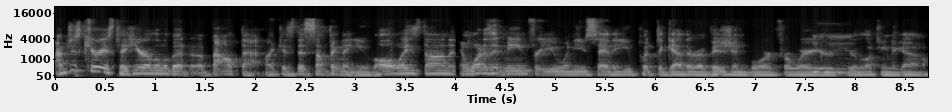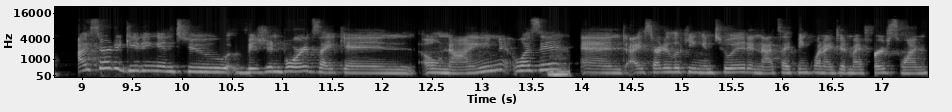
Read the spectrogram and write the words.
I'm just curious to hear a little bit about about that? Like, is this something that you've always done? And what does it mean for you when you say that you put together a vision board for where you're, mm-hmm. you're looking to go? I started getting into vision boards like in 09, was it? Mm-hmm. And I started looking into it. And that's, I think, when I did my first one.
